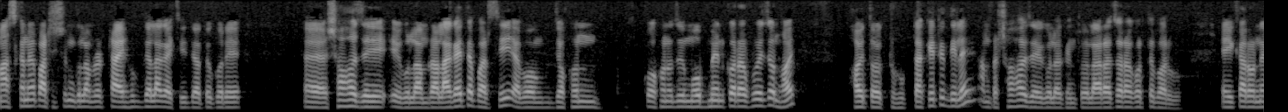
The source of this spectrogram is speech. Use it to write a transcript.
মাঝখানের পার্টিশনগুলো আমরা ট্রাই হুক দিয়ে লাগাইছি, যাতে করে সহজে এগুলো আমরা লাগাইতে পারছি এবং যখন কখনো যদি মুভমেন্ট করার প্রয়োজন হয়, হয়তো একটু হুকটা কেটে দিলে আমরা সহজে এগুলো কিন্তু লাড়াচাড়া করতে পারব। এই কারণে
